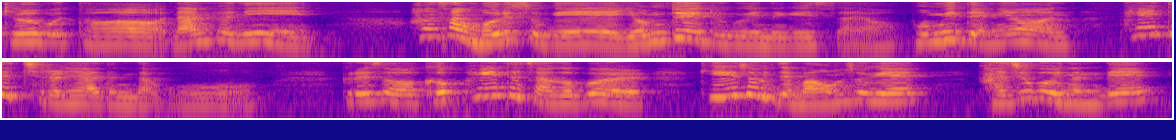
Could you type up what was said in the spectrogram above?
겨울부터 남편이 항상 머릿속에 염두에 두고 있는 게 있어요. 봄이 되면 페인트 칠을 해야 된다고. 그래서 그 페인트 작업을 계속 이제 마음속에 가지고 있는데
